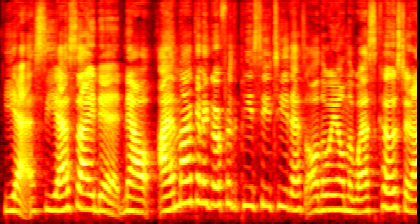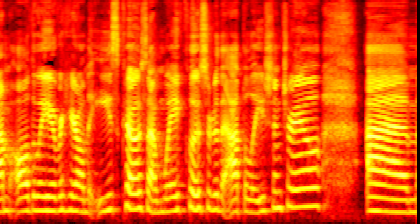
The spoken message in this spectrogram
Yes, yes, I did. Now, I'm not going to go for the PCT. That's all the way on the West Coast, and I'm all the way over here on the East Coast. I'm way closer to the Appalachian Trail. Um,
